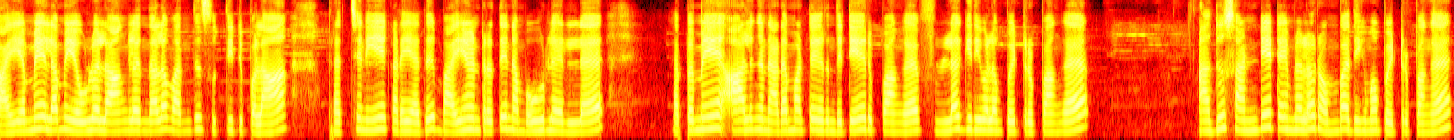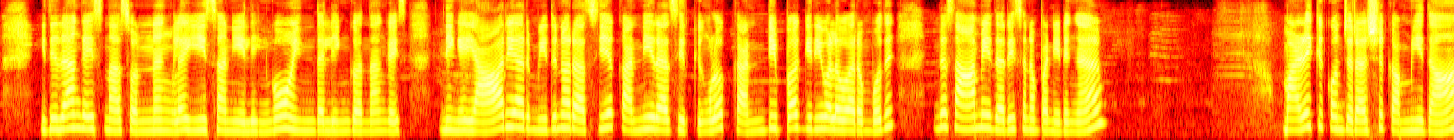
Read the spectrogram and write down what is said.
பயமே இல்லாமல் எவ்வளோ லாங்கில் இருந்தாலும் வந்து சுற்றிட்டு போகலாம் பிரச்சனையே கிடையாது. பயன்றதே நம்ம ஊரில் இல்லை. எப்பவுமே ஆளுங்க நடமாட்டம் இருந்துகிட்டே இருப்பாங்க. ஃபுல்லாக கிரிவலம் போயிட்டுருப்பாங்க. அதுவும் சண்டே டைம்லலாம் ரொம்ப அதிகமாக போயிட்டுருப்பாங்க. இதுதான் கைஸ் நான் சொன்னேங்களே ஈசானிய லிங்கம் இந்த லிங்கம் தான் கைஸ் நீங்கள் யார் யார் மிதுன ராசியோ கன்னி ராசி இருக்குங்களோ கண்டிப்பாக கிரிவலம் வரும்போது இந்த சாமியை தரிசனம் பண்ணிவிடுங்க மழைக்கு கொஞ்சம் ரஷ்ஷு கம்மி தான்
